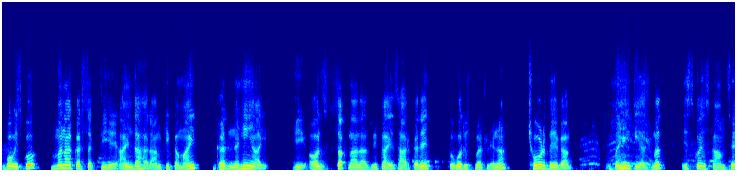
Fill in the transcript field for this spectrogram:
وہ اس کو منع کر سکتی ہے۔ آئندہ حرام کی کمائی گھر نہیں آئی گی اور سخت ناراضگی کا اظہار کرے تو وہ رشوت لینا چھوڑ دے گا۔ بہن کی عظمت اس کو اس کام سے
